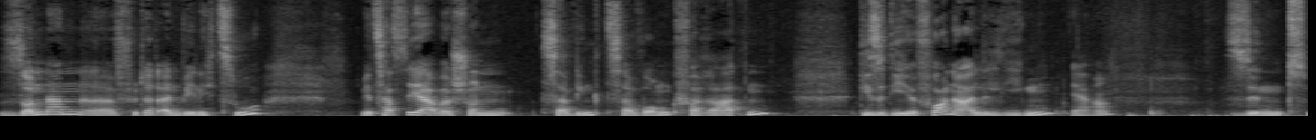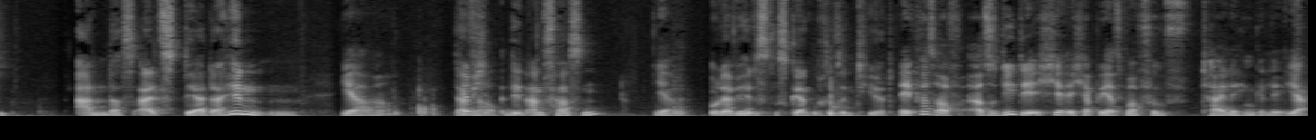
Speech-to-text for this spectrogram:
sondern äh, füttert ein wenig zu. Jetzt hast du ja aber schon Zawink Zawonk verraten. Diese, die hier vorne alle liegen, Ja. sind anders als der da hinten. Ja. Darf genau. ich den anfassen? Ja. Oder wie hättest du es gern präsentiert? Nee, pass auf. Also die, die ich hier, ich habe jetzt mal fünf Teile hingelegt. Ja,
